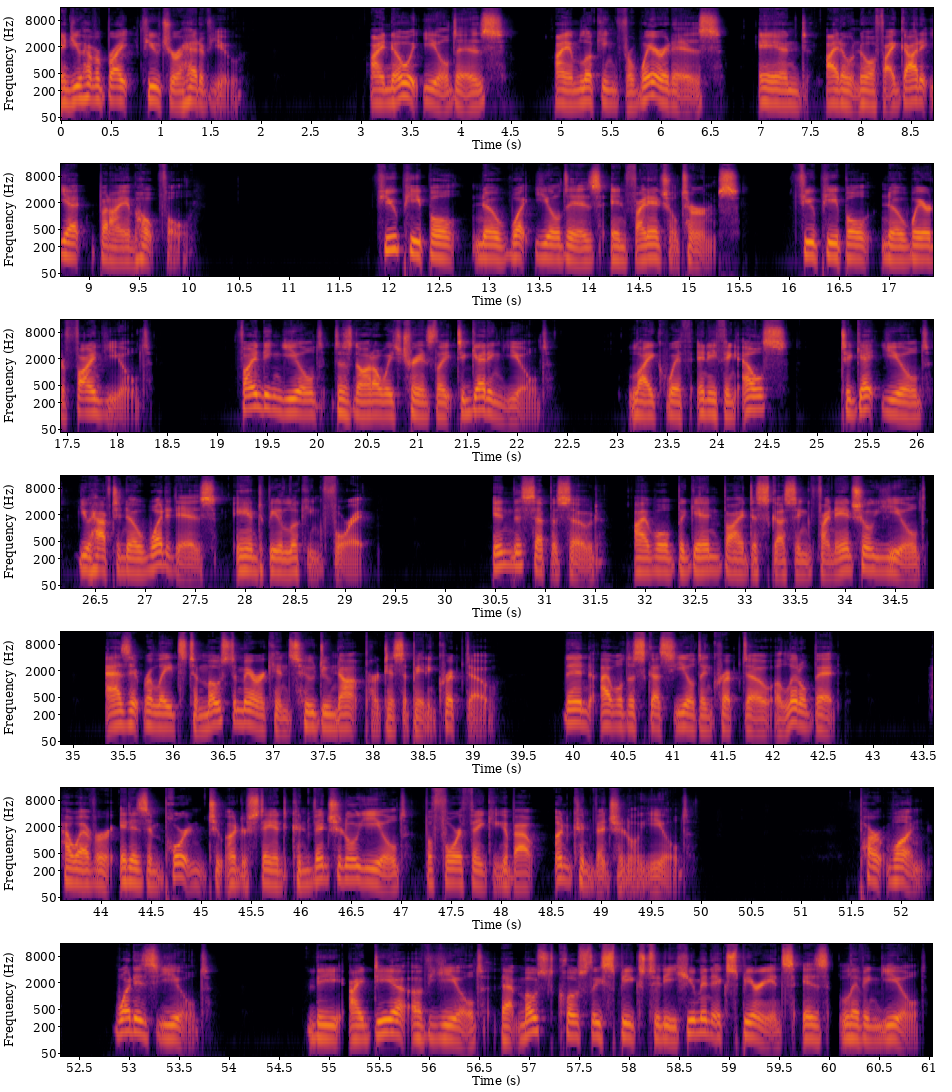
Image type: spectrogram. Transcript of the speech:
and you have a bright future ahead of you. I know what yield is. I am looking for where it is, and I don't know if I got it yet, but I am hopeful. Few people know what yield is in financial terms. Few people know where to find yield. Finding yield does not always translate to getting yield. Like with anything else, to get yield, you have to know what it is and be looking for it. In this episode, I will begin by discussing financial yield as it relates to most Americans who do not participate in crypto. Then I will discuss yield in crypto a little bit. However, it is important to understand conventional yield before thinking about unconventional yield. Part 1 What is yield? The idea of yield that most closely speaks to the human experience is living yield.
